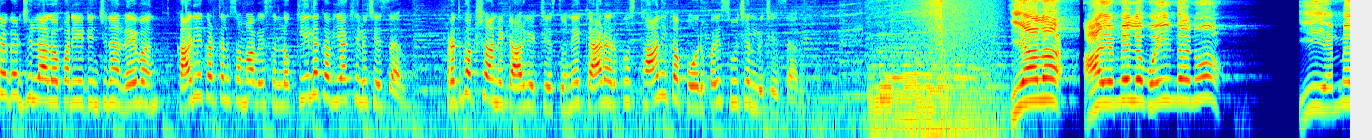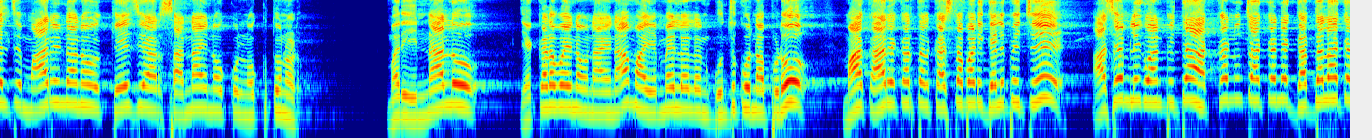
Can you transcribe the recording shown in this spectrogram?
నగర్ జిల్లాలో పర్యటించిన రేవంత్ కార్యకర్తల సమావేశంలో కీలక వ్యాఖ్యలు చేశారు. ప్రతిపక్షాన్ని టార్గెట్ చేస్తూనే క్యాడర్కు స్థానిక పోరుపై సూచనలు చేశారు. ఇవాళ ఆ ఎమ్మెల్యే పోయిండాను ఈ ఎమ్మెల్సీ మారిండాను కేసీఆర్ సన్నాయి నొక్కులు నొక్కుతున్నాడు. మరి ఇన్నాళ్ళు ఎక్కడ పోయినావు నాయన? మా ఎమ్మెల్యేలను గుంజుకున్నప్పుడు మా కార్యకర్తలు కష్టపడి గెలిపించి అసెంబ్లీకి పంపిస్తే అక్కడి నుంచి అక్కడనే గద్దలాక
